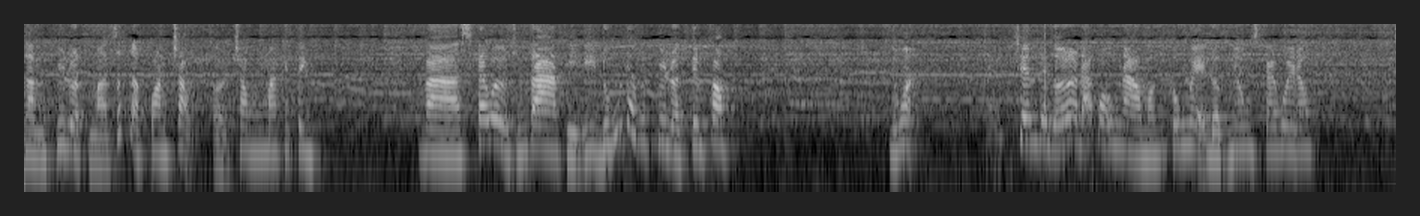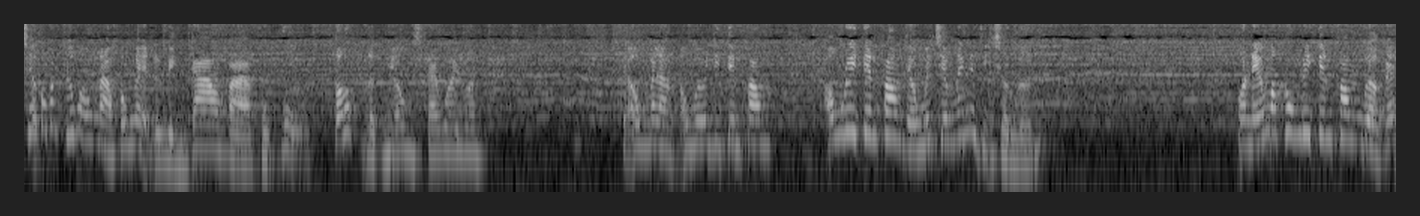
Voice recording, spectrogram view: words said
là một quy luật mà rất là quan trọng ở trong marketing. Và Skyway của chúng ta thì đi đúng theo cái quy luật tiên phong. Đúng không ạ? Trên thế giới là đã có ông nào mà cái công nghệ được như ông Skyway đâu? Chưa có bất cứ một ông nào công nghệ được đỉnh cao và phục vụ tốt được như ông Skyway luôn. Thì ông mới làm ông mới đi tiên phong. Ông đi tiên phong thì ông mới chiếm lĩnh được thị trường lớn. Còn nếu mà không đi tiên phong được ấy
